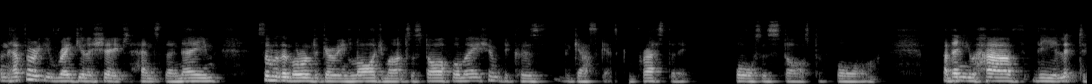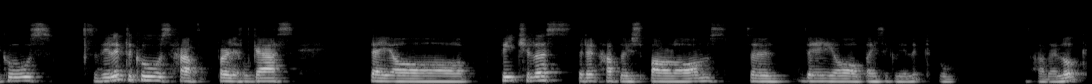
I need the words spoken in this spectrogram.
and they have very irregular shapes, hence their name. Some of them are undergoing large amounts of star formation because the gas gets compressed and it forces stars to form. And then you have the ellipticals. So the ellipticals have very little gas. They are featureless. They don't have those spiral arms. So they are basically elliptical, that's how they look.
